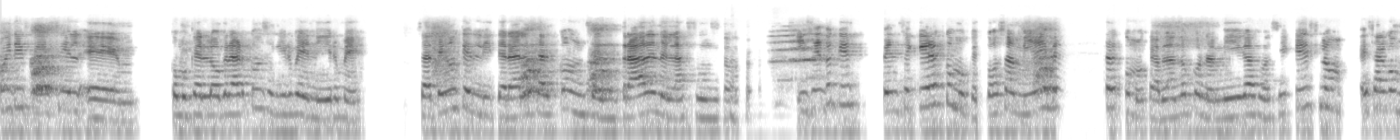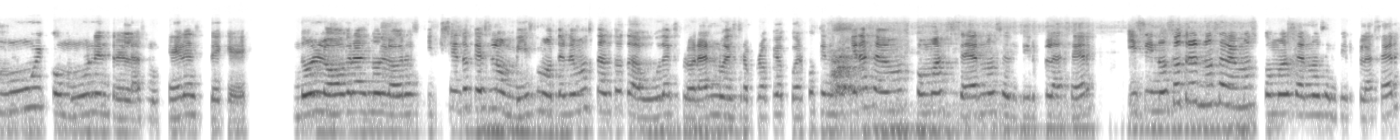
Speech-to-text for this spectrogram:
muy difícil eh, como que lograr conseguir venirme. O sea, tengo que literal estar concentrada en el asunto. Y siento que pensé que era como que cosa mía y me como que hablando con amigas o así, que es, lo, es algo muy común entre las mujeres, de que no logras, no logras, y siento que es lo mismo, tenemos tanto tabú de explorar nuestro propio cuerpo que ni siquiera sabemos cómo hacernos sentir placer, y si nosotros no sabemos cómo hacernos sentir placer,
